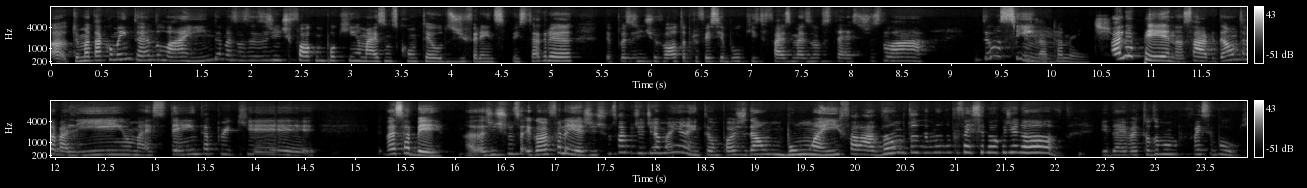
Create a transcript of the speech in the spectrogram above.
A turma tá comentando lá ainda, mas às vezes a gente foca um pouquinho mais nos conteúdos diferentes do Instagram, depois a gente volta para o Facebook e faz mais uns testes lá. Então assim, Exatamente. vale a pena, sabe? Dá um trabalhinho, mas tenta, porque vai saber, a a gente não igual eu falei, a gente não sabe o dia de amanhã, então pode dar um boom aí e falar: "Vamos todo mundo para o Facebook de novo", e daí vai todo mundo para o Facebook,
